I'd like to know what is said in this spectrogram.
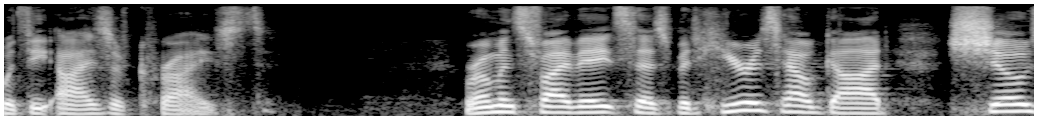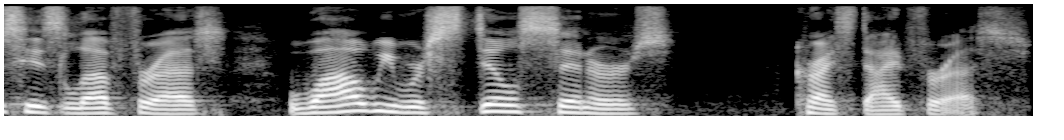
with the eyes of Christ. Romans 5 8 says, But here is how God shows his love for us. While we were still sinners, Christ died for us.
